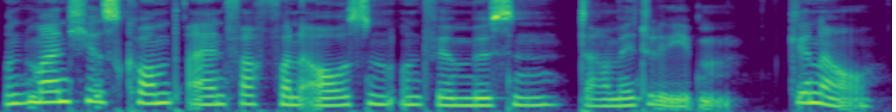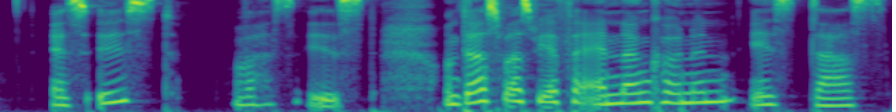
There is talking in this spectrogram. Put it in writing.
und manches kommt einfach von außen und wir müssen damit leben. Genau, es ist, was ist. Und das, was wir verändern können, ist das,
